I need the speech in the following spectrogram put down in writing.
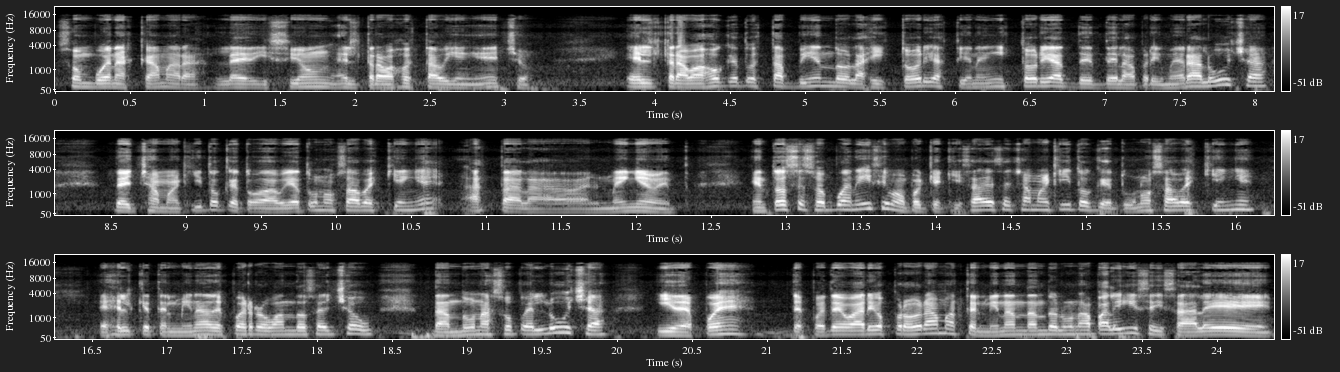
son buenas cámaras, la edición, el trabajo está bien hecho. El trabajo que tú estás viendo, las historias, tienen historias desde la primera lucha del chamaquito que todavía tú no sabes quién es hasta la, el main event. Entonces eso es buenísimo porque quizás ese chamaquito que tú no sabes quién es, es el que termina después robándose el show, dando una super lucha y después, después de varios programas, terminan dándole una paliza y sale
